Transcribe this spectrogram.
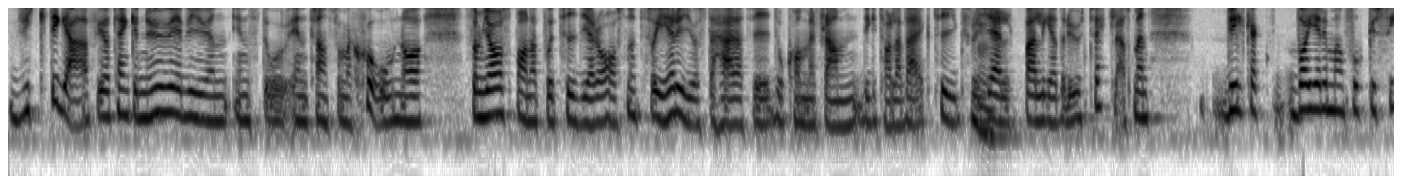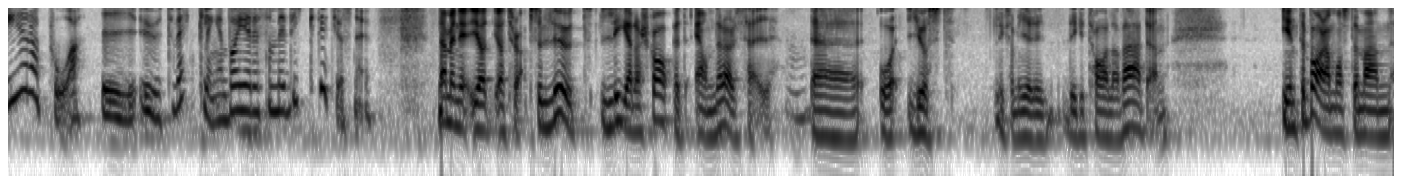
viktiga? För jag tänker nu är vi ju en, en stor en transformation och som jag har spanat på ett tidigare avsnitt så är det just det här att vi då kommer fram digitala verktyg för att hjälpa ledare att utvecklas. Men vilka, vad är det man fokuserar på i utvecklingen? Vad är det som är viktigt just nu? Nej, men jag, jag tror absolut ledarskapet ändrar sig. Eh, och just liksom i den digitala världen. Inte bara måste man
